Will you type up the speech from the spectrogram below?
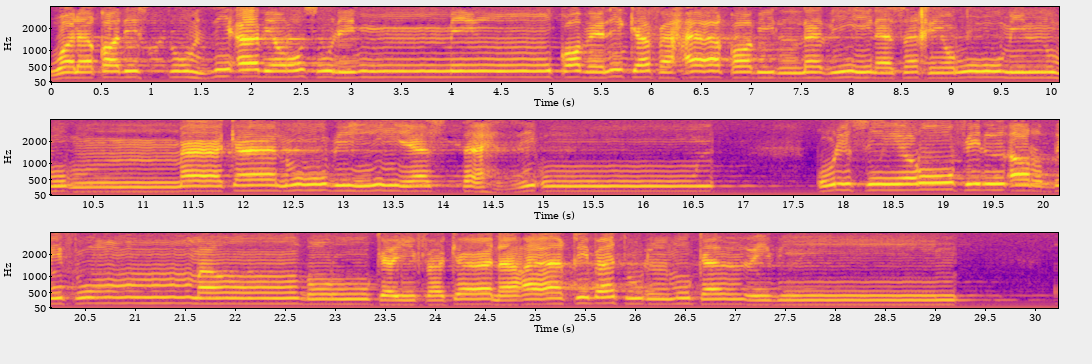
وَلَقَدِ اسْتُهْزِئَ بِرُسُلٍ مِّن قَبْلِكَ فَحَاقَ بِالَّذِينَ سَخِرُوا مِنْهُم مَّا كَانُوا بِهِ يَسْتَهْزِئُونَ. قُلْ سِيرُوا فِي الْأَرْضِ ثُمَّ انظُرُوا كَيْفَ كَانَ عَاقِبَةُ الْمُكَذِّبِينَ.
